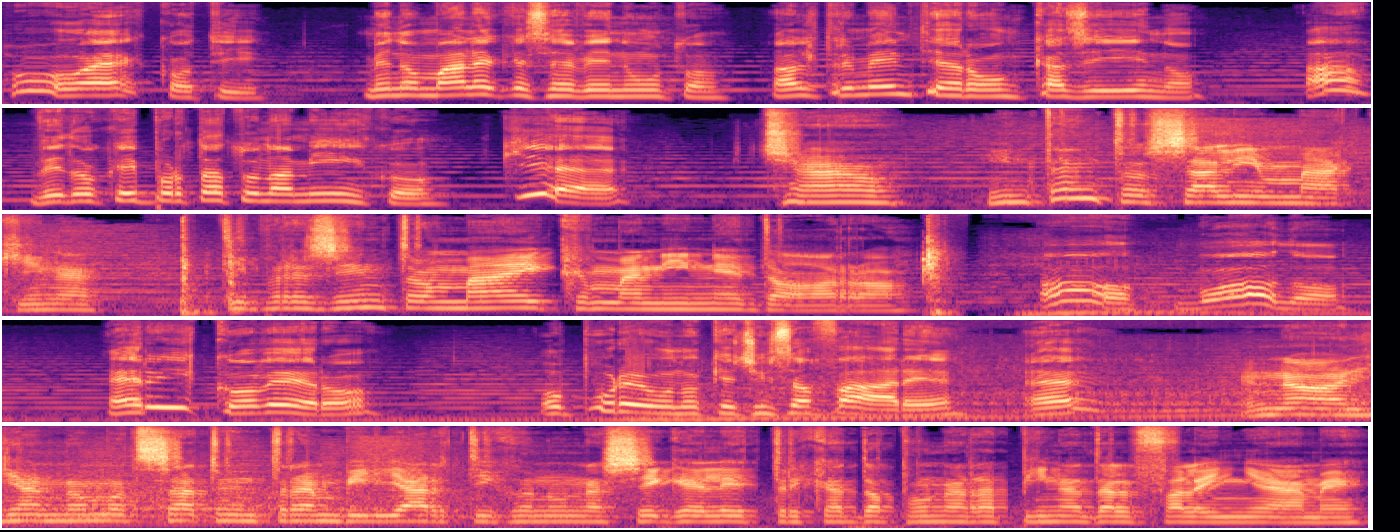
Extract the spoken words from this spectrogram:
Oh, eccoti. Meno male che sei venuto, altrimenti ero un casino. Ah, vedo che hai portato un amico. Chi è? Ciao, intanto sali in macchina. Ti presento Mike Manine d'Oro. Oh, buono. È ricco, vero? Oppure uno che ci sa fare, eh? No, gli hanno mozzato entrambi gli arti con una sega elettrica dopo una rapina dal falegname.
